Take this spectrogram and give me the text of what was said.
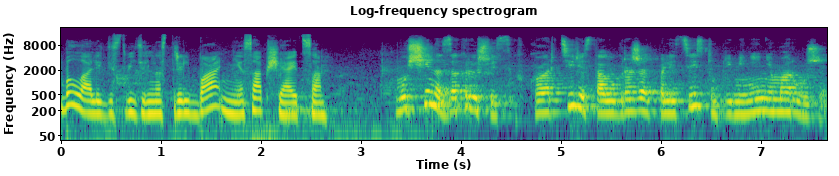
Была ли действительно стрельба, не сообщается. Мужчина, закрывшись в квартире, стал угрожать полицейским применением оружия.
